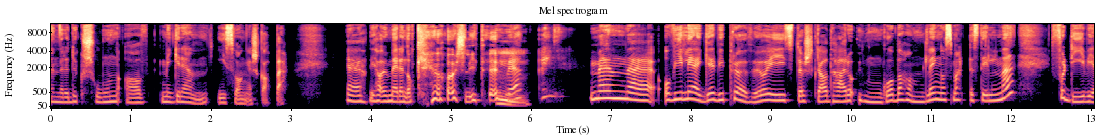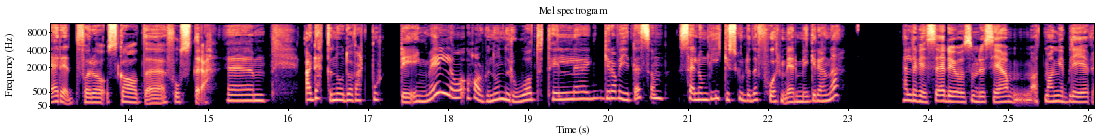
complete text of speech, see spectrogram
en reduksjon av migrenen i svangerskapet. Eh, de har jo mer enn nok å slite med. Mm. Men, eh, og vi leger vi prøver jo i størst grad her å unngå behandling og smertestillende, fordi vi er redd for å skade fosteret. Eh, er dette noe du har vært borti, Ingvild, og har du noen råd til gravide som, selv om de ikke skulle det, får mer migrene? Heldigvis er det jo, som du sier, at mange blir,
